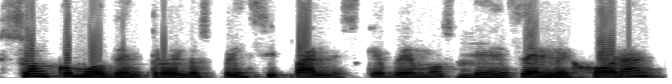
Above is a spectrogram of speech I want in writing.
son como dentro de los principales que vemos que se mejoran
